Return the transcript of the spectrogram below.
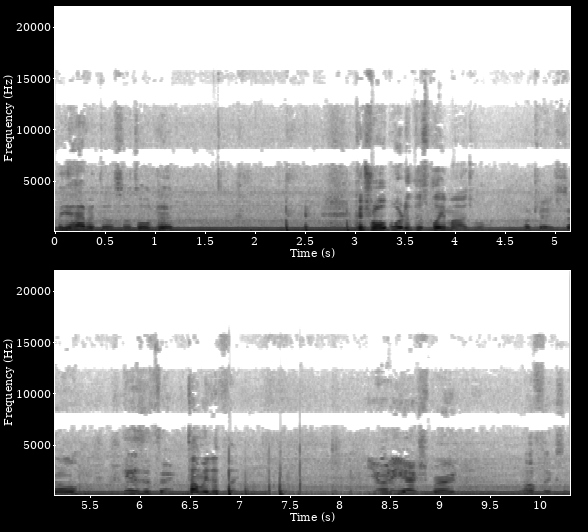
But you have it though, so it's all good. control board or display module? Okay, so here's the thing. Tell me the thing. You're the expert. I'll fix it.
